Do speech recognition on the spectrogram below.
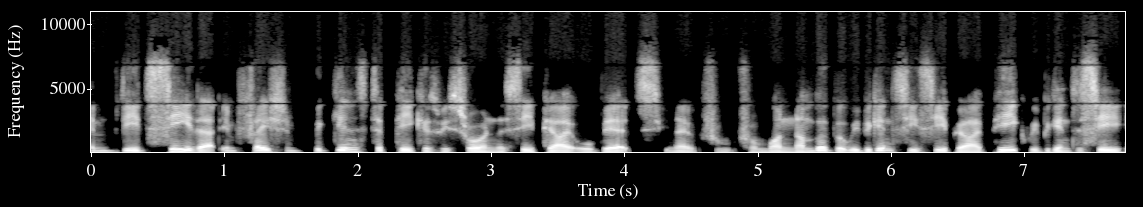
indeed see that inflation begins to peak as we saw in the CPI, albeit you know from, from one number, but we begin to see CPI peak. We begin to see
